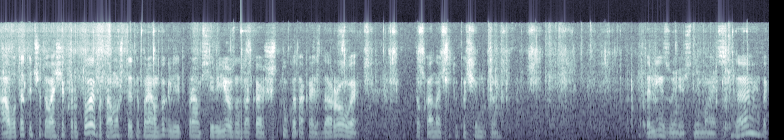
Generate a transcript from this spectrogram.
А вот это что-то вообще крутое, потому что это прям выглядит прям серьезно такая штука, такая здоровая. Только она что-то почему-то... Это линза у нее снимается, да? Я так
